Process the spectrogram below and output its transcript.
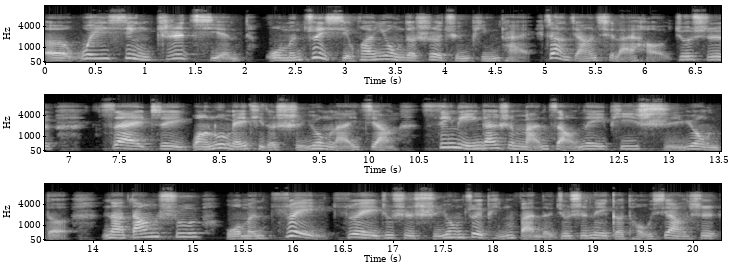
呃微信之前，我们最喜欢用的社群平台，这样讲起来好就是。在这网络媒体的使用来讲，Cindy 应该是蛮早那一批使用的。那当初我们最最就是使用最频繁的，就是那个头像是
